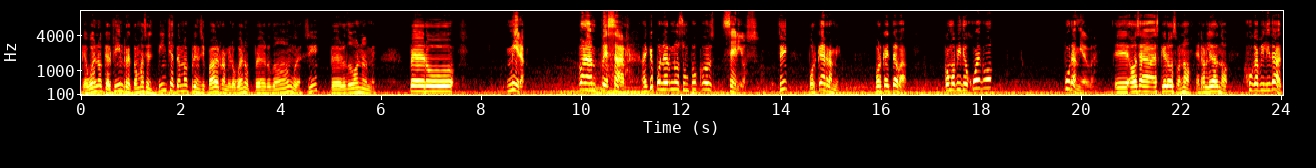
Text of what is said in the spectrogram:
Qué bueno que al fin retomas el pinche tema principal, Ramiro. Bueno, perdón, güey. Sí, perdóname. Pero... Mira. Para empezar, hay que ponernos un poco serios. ¿Sí? ¿Por qué, Rami? Porque ahí te va. Como videojuego, pura mierda. Eh, o sea, asqueroso. No, en realidad no. Jugabilidad.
